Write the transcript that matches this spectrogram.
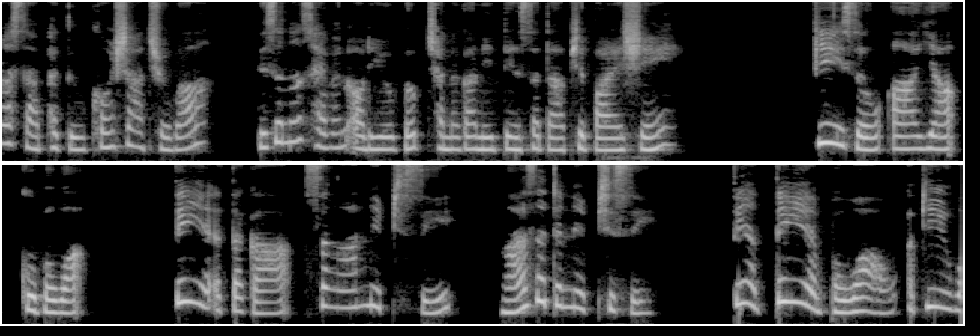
တို့စာဖတ်သူခွန်ရှာချိုပါ။ Business Heaven Audio Book Channel ကနေတင်ဆက်တာဖြစ်ပါရရှင်။ပြည့်စုံအားရကိုဘဝတင့်ရဲ့အသက်က15နှစ်ဖြစ်စေ52နှစ်ဖြစ်စေ။ တင်းကတင်းရဲ့ဘဝကိုအပြည့်အဝ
